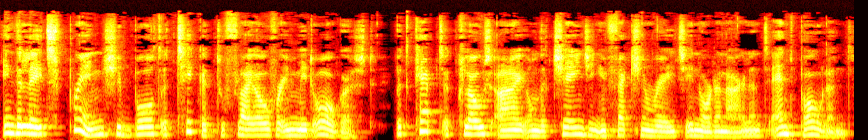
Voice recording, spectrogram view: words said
In the late spring, she bought a ticket to fly over in mid-August, but kept a close eye on the changing infection rates in Northern Ireland and Poland.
